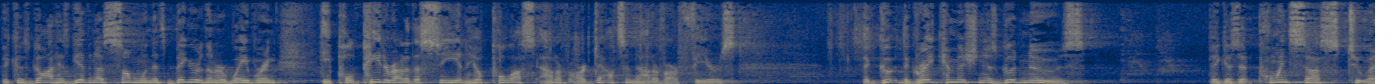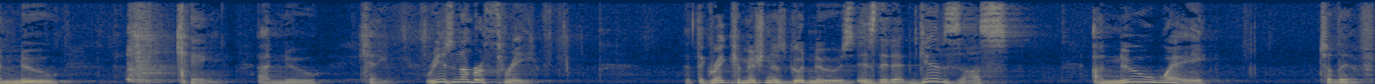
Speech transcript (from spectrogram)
Because God has given us someone that's bigger than our wavering. He pulled Peter out of the sea and he'll pull us out of our doubts and out of our fears. The, good, the Great Commission is good news because it points us to a new king. A new king. Reason number three that the Great Commission is good news is that it gives us a new way to live.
